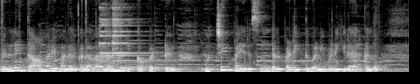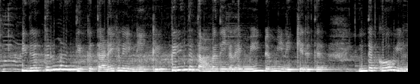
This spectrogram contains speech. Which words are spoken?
வெள்ளை தாமரை மலர்களால் அலங்கரிக்கப்பட்டு முச்சை பயிறு சுண்டல் படைத்து வழிபடுகிறார்கள். இது திருமணத்திற்கு தடைகளை நீக்கி பிரிந்த தம்பதிகளை மீண்டும் இணைக்கிறது. இந்த கோவில்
